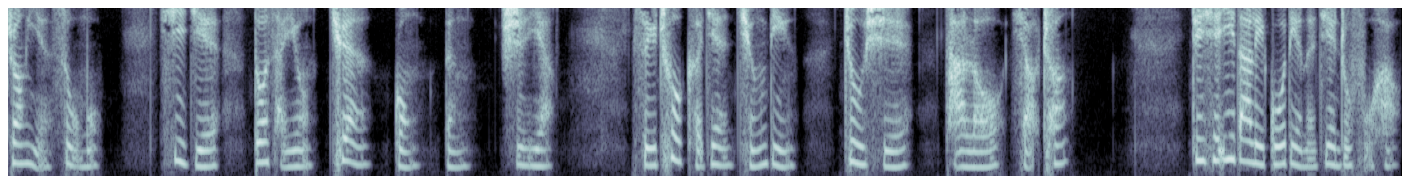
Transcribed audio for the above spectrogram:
庄严肃穆，细节多采用券拱等式样，随处可见穹顶、柱石、塔楼、小窗，这些意大利古典的建筑符号。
